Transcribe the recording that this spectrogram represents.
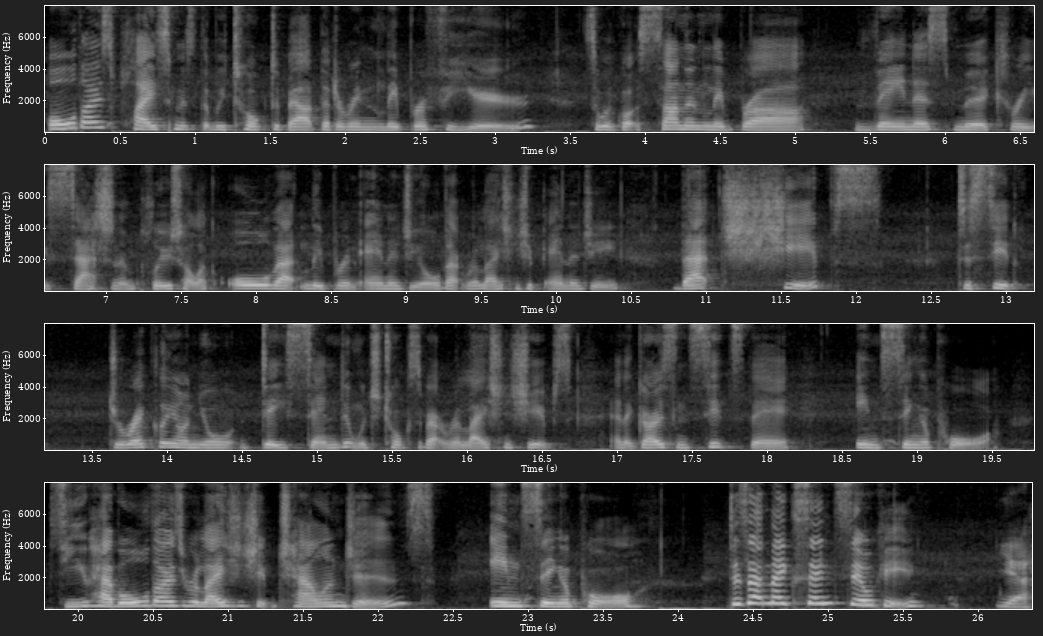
All those placements that we talked about that are in Libra for you. So we've got Sun in Libra, Venus, Mercury, Saturn, and Pluto, like all that Libran energy, all that relationship energy, that shifts to sit directly on your descendant, which talks about relationships, and it goes and sits there in Singapore. So you have all those relationship challenges in Singapore. Does that make sense, Silky? Yeah.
